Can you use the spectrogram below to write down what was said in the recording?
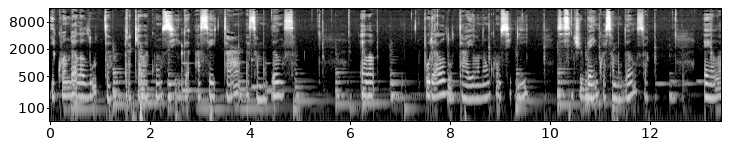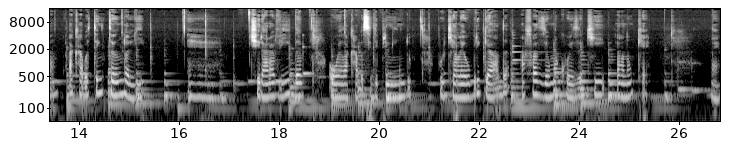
E quando ela luta para que ela consiga aceitar essa mudança, ela por ela lutar e ela não conseguir se sentir bem com essa mudança, ela acaba tentando ali é, tirar a vida ou ela acaba se deprimindo porque ela é obrigada a fazer uma coisa que ela não quer. Né?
